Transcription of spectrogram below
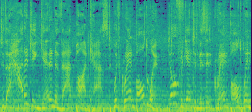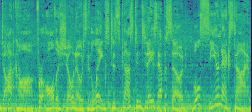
to the How Did You Get Into That podcast with Grant Baldwin. Don't forget to visit grantbaldwin.com for all the show notes and links discussed in today's episode. We'll see you next time.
